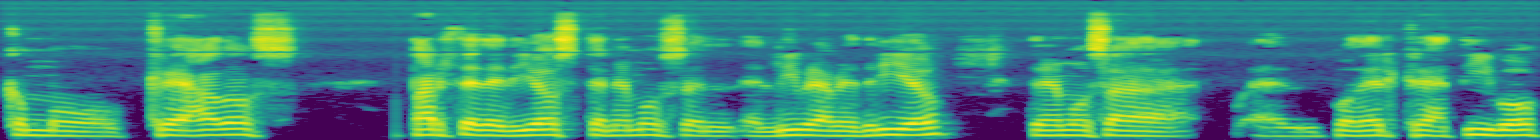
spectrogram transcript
como creados parte de Dios, tenemos el, libre albedrío, tenemos el poder creativo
